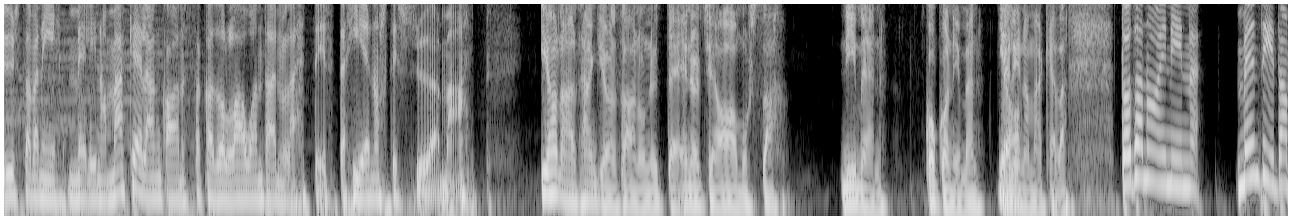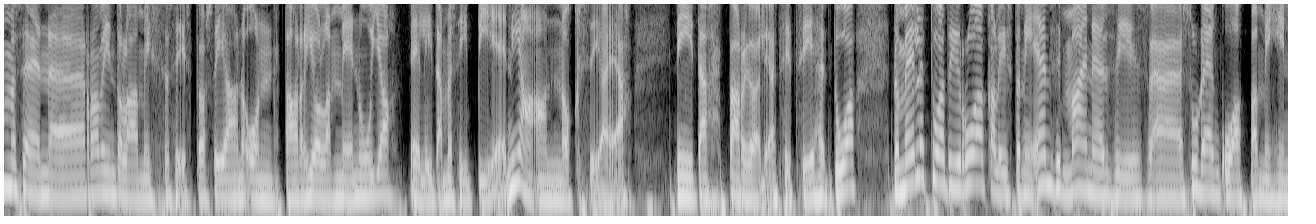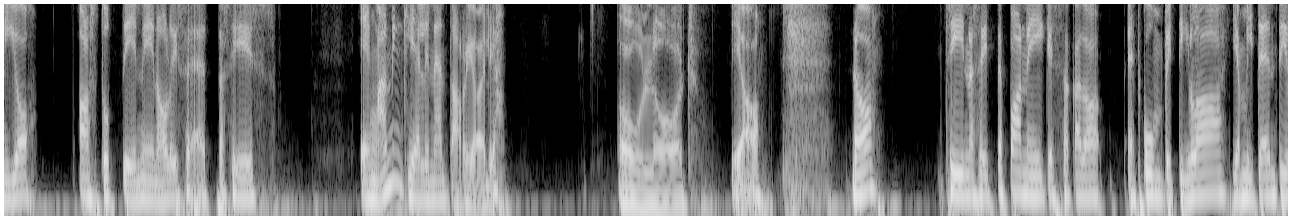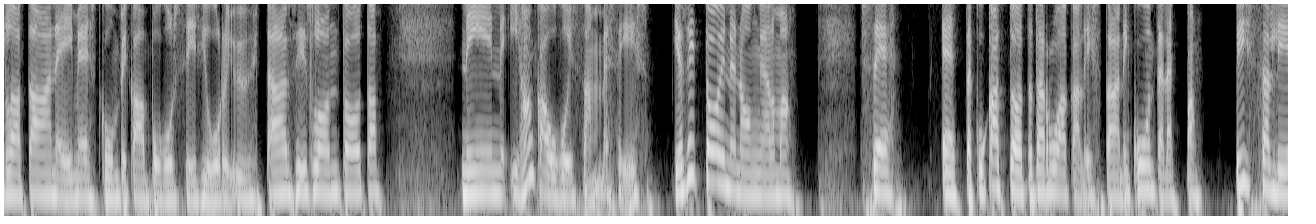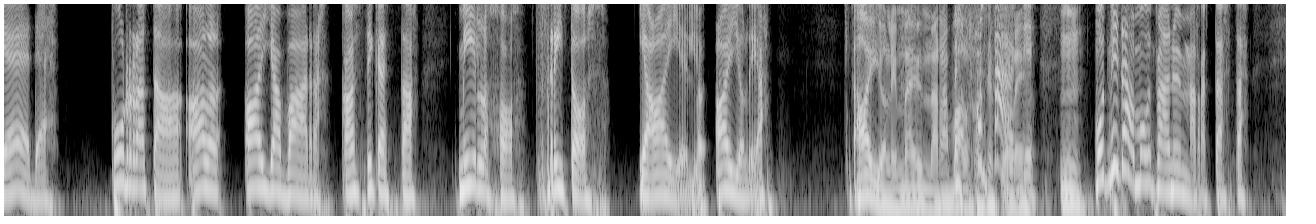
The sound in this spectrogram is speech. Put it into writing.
Ystäväni Melina Mäkelän kanssa, katon lauantaina lähdettiin sitten hienosti syömään. Ihanaa, että hänkin on saanut nyt Energy aamussa nimen, koko nimen, Joo. Melina Mäkelä. Tota noin, niin mentiin tämmöiseen äh, ravintolaan, missä siis tosiaan on tarjolla menuja, eli tämmöisiä pieniä annoksia ja niitä tarjoilijat sitten siihen tuo. No meille tuotiin ruokalista, niin ensimmäinen siis äh, sudenkuoppa, mihin jo astuttiin, niin oli se, että siis englanninkielinen tarjoilija. Oh lord. Joo. No, siinä sitten paniikissa kato, että kumpi tilaa ja miten tilataan. Ei meistä kumpikaan puhu siis juuri yhtään siis Lontoota. Niin ihan kauhuissamme siis. Ja sitten toinen ongelma, se, että kun katsoo tätä ruokalistaa, niin kuuntelepa. Pissa liede, purrataa, al, ajavar, kastiketta, milho, fritos ja aiol- aiolia. Aioli, mä ymmärrän, valkosipuli. Mm. Mutta mitä muut mä en ymmärrä tästä?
